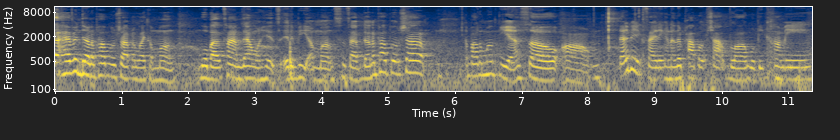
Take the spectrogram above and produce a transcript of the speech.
I haven't done a pop-up shop in like a month. Well, by the time that one hits, it'll be a month since I've done a pop-up shop about a month yeah so um that'll be exciting another pop-up shop vlog will be coming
